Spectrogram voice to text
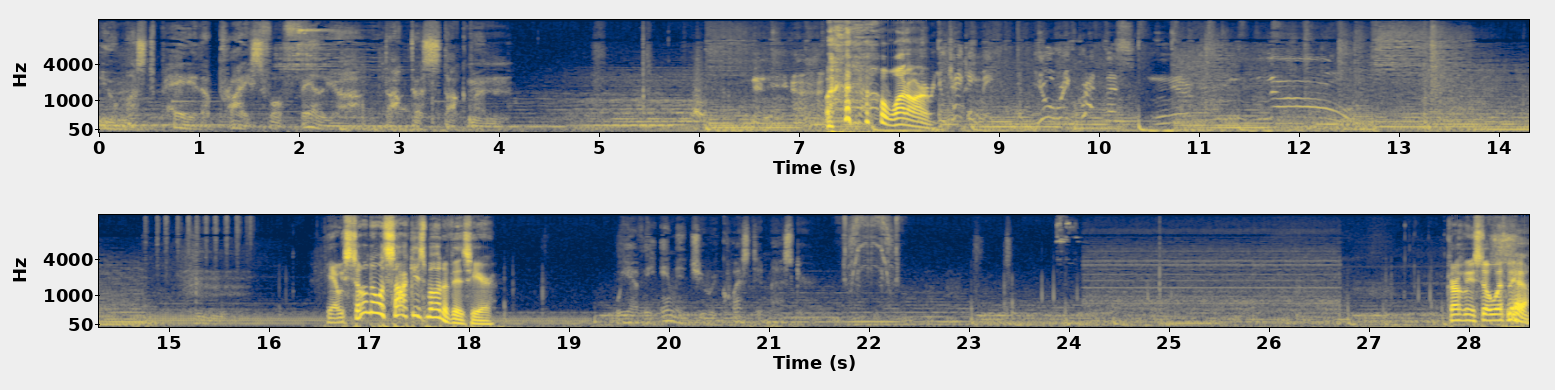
You must pay the price for failure, Dr. Stockman. One arm. Yeah, we still don't know what Saki's motive is here. We have the image you requested, Master. Kirkland, you still with me? Yeah.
